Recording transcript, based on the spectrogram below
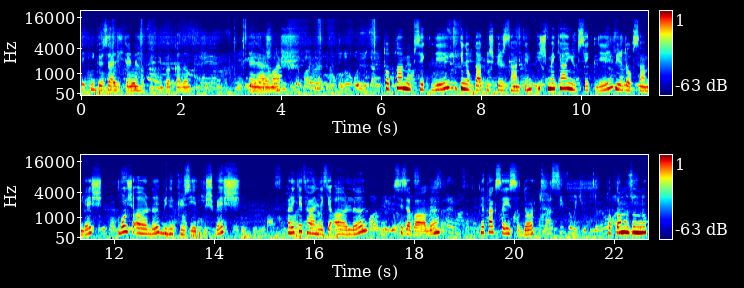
Teknik özelliklerine hafif bir bakalım. Neler var? Toplam yüksekliği 2.61 santim, iç mekan yüksekliği 1.95, boş ağırlığı 1275, hareket halindeki ağırlığı size bağlı. Yatak sayısı 4, toplam uzunluk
